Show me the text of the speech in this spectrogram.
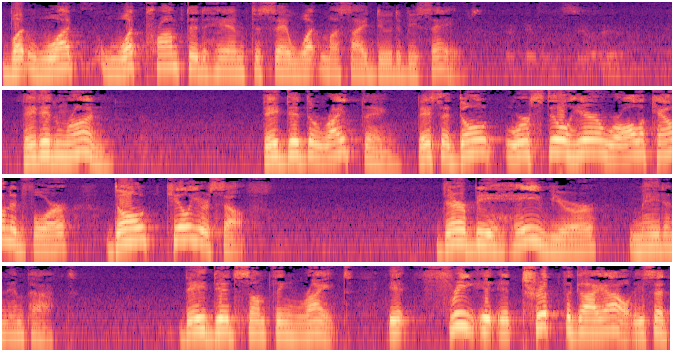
But what, what prompted him to say, what must I do to be saved? They didn't run. They did the right thing. They said, don't, we're still here, we're all accounted for, don't kill yourself. Their behavior made an impact. They did something right. It free, it, it tripped the guy out. He said,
